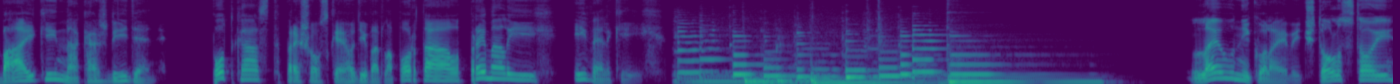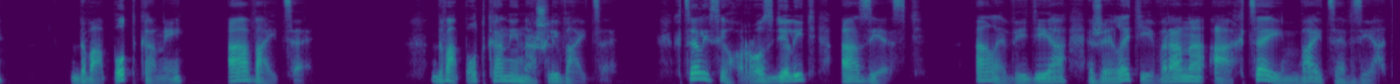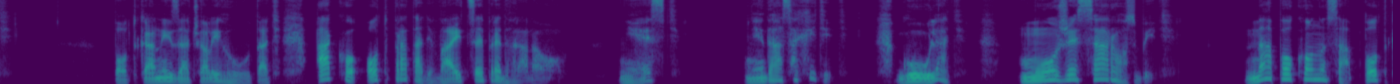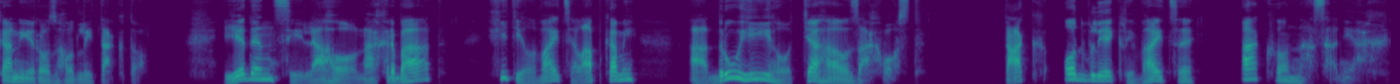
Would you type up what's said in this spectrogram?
Bajky na každý deň. Podcast Prešovského divadla Portál pre malých i veľkých. Lev Nikolajevič Tolstoj Dva potkany a vajce Dva potkany našli vajce. Chceli si ho rozdeliť a zjesť. Ale vidia, že letí vrana a chce im vajce vziať. Potkany začali hútať, ako odpratať vajce pred vranou. Niesť? Nedá sa chytiť. Gúľať? Môže sa rozbiť. Napokon sa potkany rozhodli takto. Jeden si ľahol na chrbát, chytil vajce labkami a druhý ho ťahal za chvost. Tak odvliekli vajce ako na saniach.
